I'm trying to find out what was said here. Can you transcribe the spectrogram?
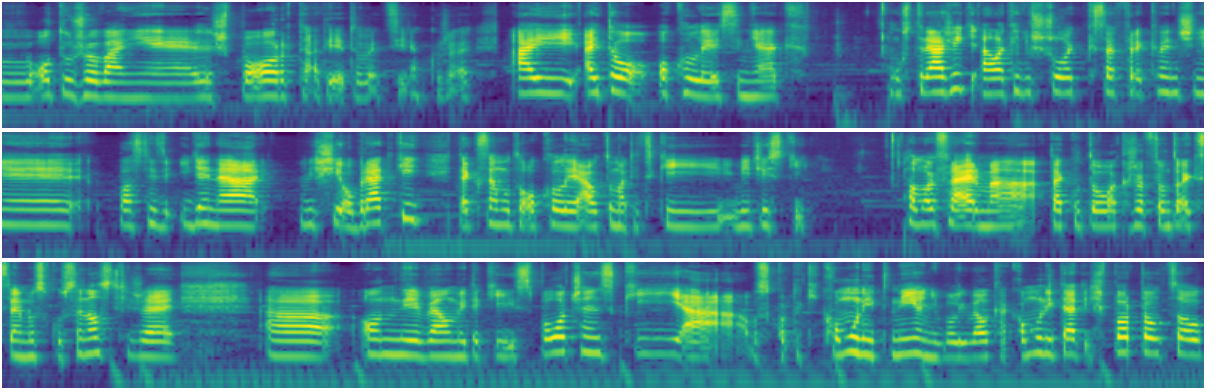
otužovanie, šport a tieto veci. Akože. Aj, aj to okolie si nejak ustrážiť, ale keď už človek sa frekvenčne vlastne ide na vyššie obrátky, tak sa mu to okolie automaticky vyčistí to môj frajer má takúto akože v tomto extrémnu skúsenosť, že uh, on je veľmi taký spoločenský a skôr taký komunitný, oni boli veľká komunita tých športovcov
